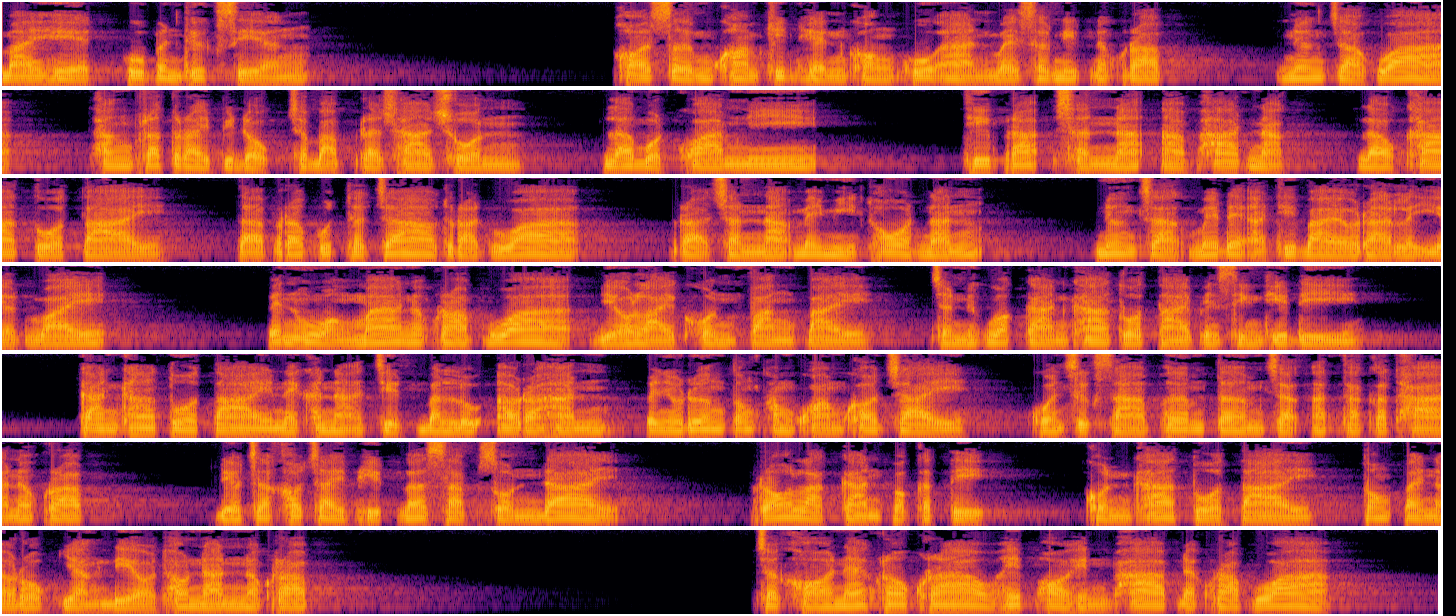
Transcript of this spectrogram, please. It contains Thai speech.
หมายเหตุผู้บันทึกเสียง ขอเสริมความคิดเห็นของผู้อ่านไว้สักนิดนะครับ เนื่องจากว่าทั้งพระไตรปิฎกฉบับประชาชน และบทความนี้ ที่พระชนะอาพาธหนักแล้วฆ่าตัวตาย แต่พระพุทธเจ้าตรัสว่า พระชนะไม่มีโทษนั้น เนื่องจากไม่ได้อธิบายรายละเอียดไว้ เป็นห่วงมากนะครับว่าเดี๋ยวหลายคนฟังไป จะนึกว่าการฆ่าตัวตายเป็นสิ่งที่ดี การฆ่าตัวตายในขณะจิตบรรลุอรหันต์เป็นเรื่องต้องทำความเข้าใจ ควรศึกษาเพิ่มเติมจากอัตถกถานะครับ เดี๋ยวจะเข้าใจผิดและสับสนได้ เพราะหลักการปกติ คนฆ่าตัวตายต้องไปนรกอย่างเดียวเท่านั้นนะครับ จะขอแนะคร่าวๆ ให้พอเห็นภาพนะครับว่า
